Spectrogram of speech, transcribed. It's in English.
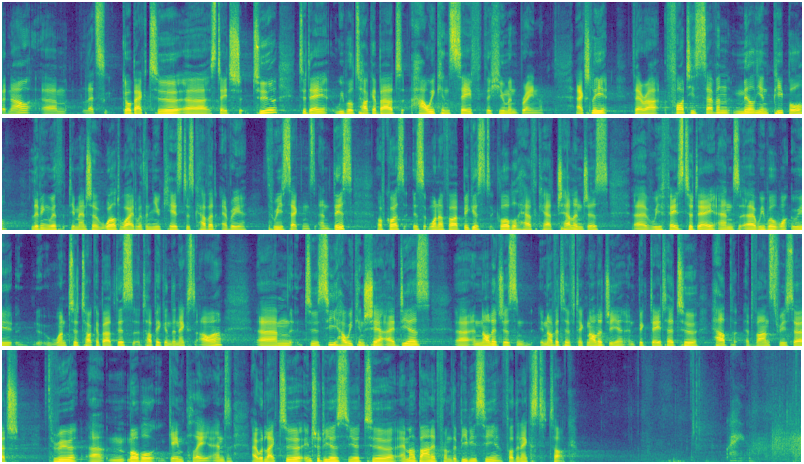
But now, um, let's go back to uh, stage two. Today, we will talk about how we can save the human brain. Actually, there are 47 million people living with dementia worldwide with a new case discovered every three seconds. And this, of course, is one of our biggest global healthcare challenges uh, we face today. And uh, we, will wa we want to talk about this topic in the next hour um, to see how we can share ideas uh, and knowledges and innovative technology and big data to help advanced research through uh, mobile gameplay. And I would like to introduce you to Emma Barnett from the BBC for the next talk. Great.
